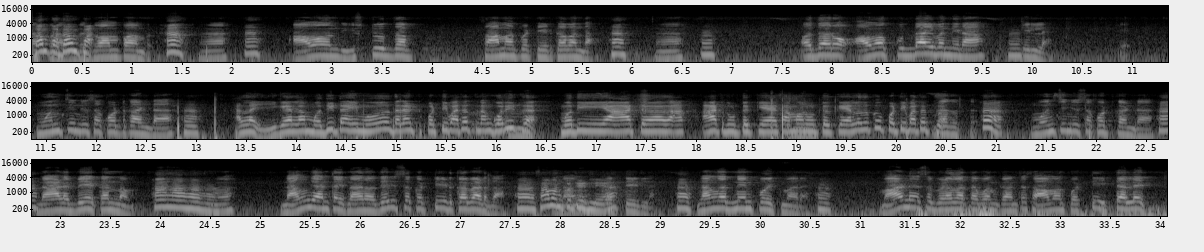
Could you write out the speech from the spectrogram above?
ದ್ವಂಪ ಅಂಬ್ರು ಹಾ ಹಾ. ಹಾ. ಅವ ಒಂದು ಇಷ್ಟು ಉದ್ದ ಸಾಮಾನ್ ಪಟ್ಟಿ ಇಟ್ಕ ಬಂದ ಹಾ. ಹಾ. ಹಾ. ಅದಾರು ಅವ ಖುದ್ದಾಗಿ ಬಂದಿನ? ಇಲ್ಲ. ಮುಂಚಿನ ದಿವಸ ಕೊಟ್ಕಂಡ ಹಾ. ಅಲ್ಲ ಈಗೆಲ್ಲ ಮದಿ ಟೈಮು ದಡಟ್ ಪಟ್ಟಿ ಬಾತತ್ ನಂಗೆ ಗೊತ್ತಿತ್ತು ಮದಿ ಆಟ ಆಟದ ಊಟಕ್ಕೆ ಸಾಮಾನು ಊಟಕ್ಕೆ ಎಲ್ಲದಕ್ಕೂ ಪಟ್ಟಿ ಬಾತತ್. ಹಾ. ಮುಂಚಿನ ದಿವಸ ಕೊಟ್ಕಂಡ ನಾಳೆ ಬೇಕಂದ್ ನಮ್. ನಂಗೆ ಅಂತ ಆಯ್ತು ನಾನು ಅದೇ ದಿವಸ ಕಟ್ಟಿ ಇಡ್ಕೋಬೇಡ್ದ ಹಾ ಸಾಮಾನು ಕಟ್ಟಿ ಇಡ್ಲ. ಹಾ. ನಂಗೆ ಅದ್ ಮಾರೆ ಮಾರನೇ ದಿವಸ ಬೆಳಗತ್ತ ಬಂದ್ಕಂತ ಸಾಮಾನ್ ಪಟ್ಟಿ ಇಟ್ಟಲ್ಲೇ ಇತ್ತು.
